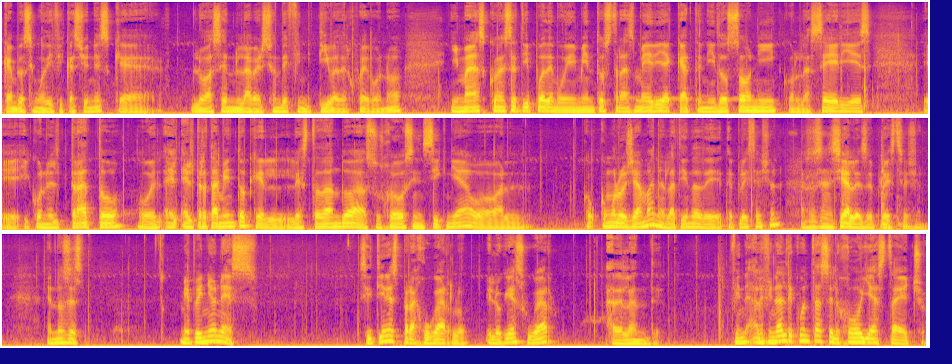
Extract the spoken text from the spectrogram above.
cambios y modificaciones que lo hacen en la versión definitiva del juego, ¿no? Y más con este tipo de movimientos transmedia que ha tenido Sony con las series eh, y con el trato o el, tratamiento que le está dando a sus juegos insignia o al... ¿Cómo los llaman en la tienda de, PlayStation? Los esenciales de PlayStation. Entonces, mi opinión es, si tienes para jugarlo y lo quieres jugar, adelante. al final de cuentas el juego ya está hecho.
